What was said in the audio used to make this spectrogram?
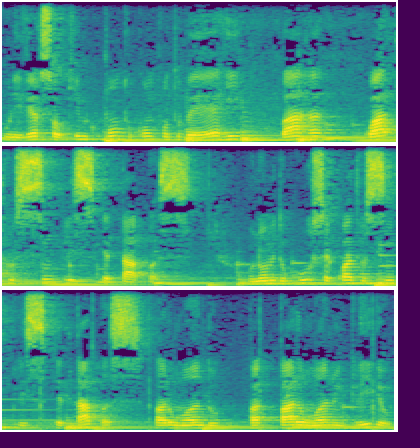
universoalquímico.com.br barra quatro simples etapas. O nome do curso é quatro simples etapas para um ano para um ano incrível.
